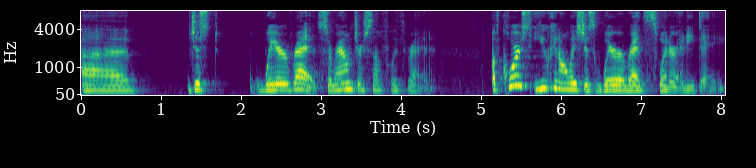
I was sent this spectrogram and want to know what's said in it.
uh, just wear red, surround yourself with red. Of course, you can always just wear a red sweater any day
